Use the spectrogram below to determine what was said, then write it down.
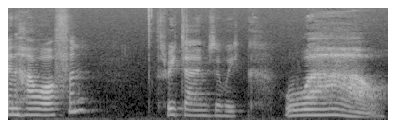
And how often? three times a week Wow.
